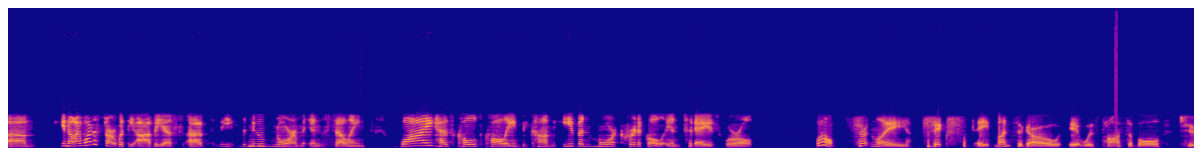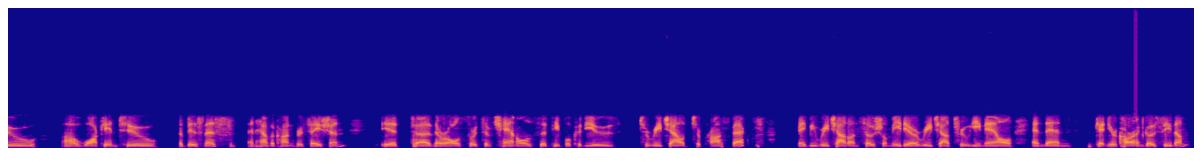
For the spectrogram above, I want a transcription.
Um, you know, I want to start with the obvious, uh, the, the new norm in selling. Why has cold calling become even more critical in today's world? Well, certainly six, eight months ago, it was possible to uh, walk into a business and have a conversation. It uh, there are all sorts of channels that people could use to reach out to prospects. Maybe reach out on social media, reach out through email, and then get in your car and go see them.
